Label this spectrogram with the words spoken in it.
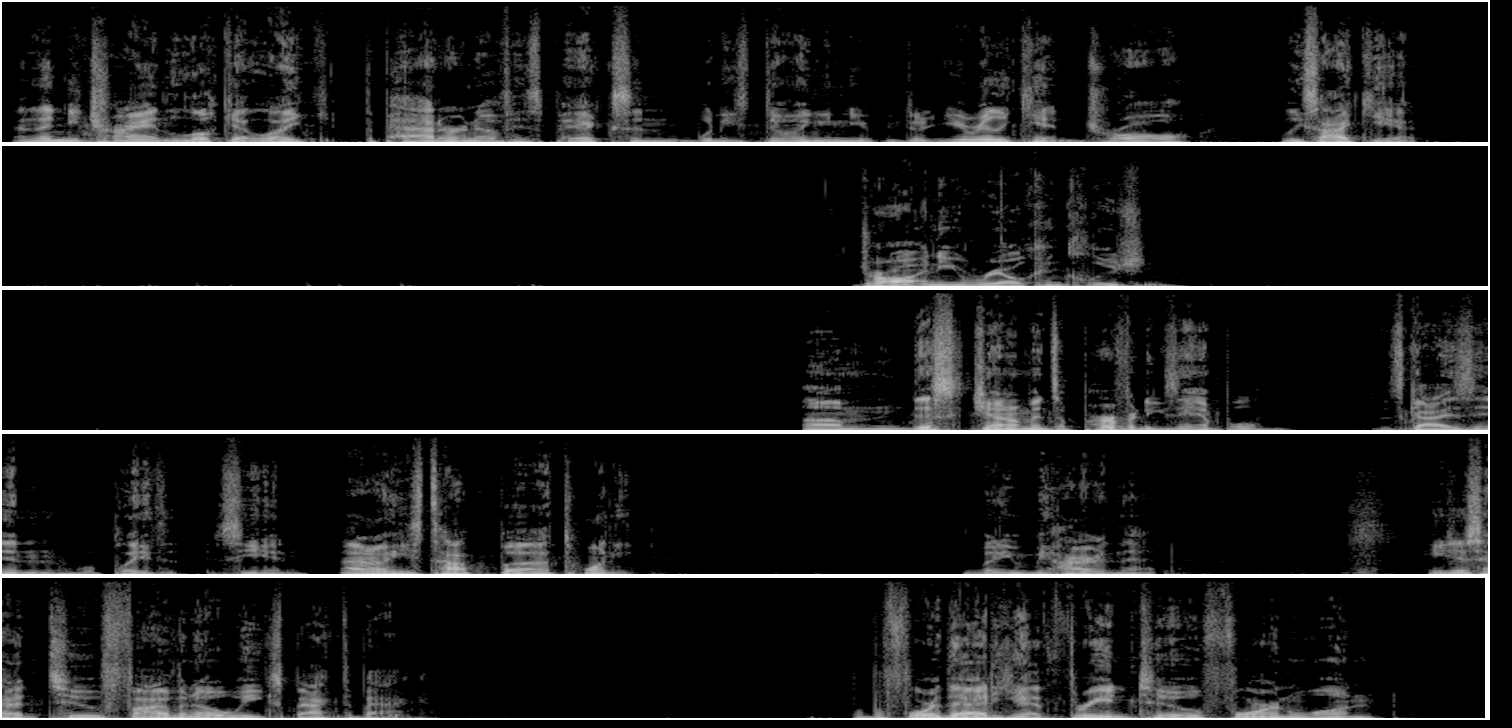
And then you try and look at like the pattern of his picks and what he's doing, and you you really can't draw. At least I can't draw any real conclusion. Um, this gentleman's a perfect example. This guy's in. What place is he in? I don't know. He's top uh, twenty. He might even be higher than that. He just had two five and zero weeks back to back. But before that, he had three and two, four and one,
